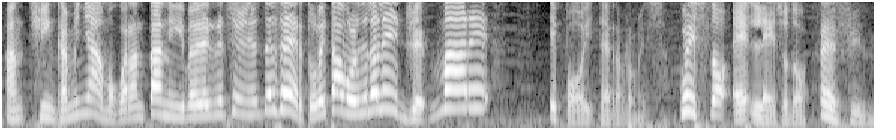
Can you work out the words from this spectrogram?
an- ci incamminiamo, 40 anni di peregrinazione nel deserto, le tavole della legge, mare e poi terra promessa. Questo è l'esodo. È il film.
